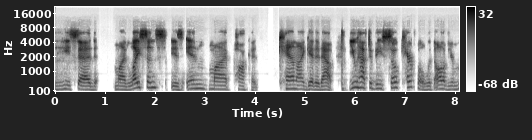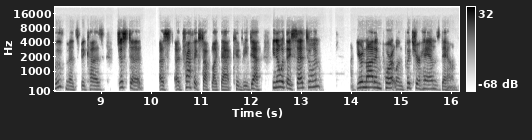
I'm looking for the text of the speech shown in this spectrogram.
he said my license is in my pocket. Can i get it out? You have to be so careful with all of your movements because just a a traffic stop like that could be death. You know what they said to him? You're not in portland. Put your hands down.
